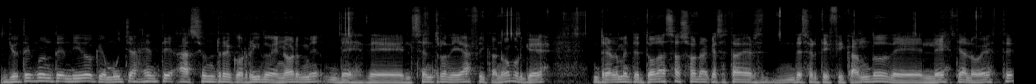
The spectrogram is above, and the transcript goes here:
Yo tengo entendido que mucha gente hace un recorrido enorme desde el centro de África, ¿no? Porque es realmente toda esa zona que se está desertificando del este al oeste.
